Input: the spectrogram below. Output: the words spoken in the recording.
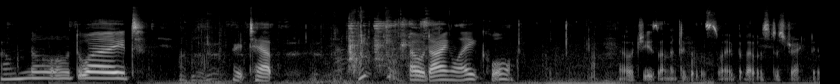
Oh no, Dwight! Alright, tap. Oh, dying light, cool. Oh jeez, I meant to go this way, but I was distracted.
